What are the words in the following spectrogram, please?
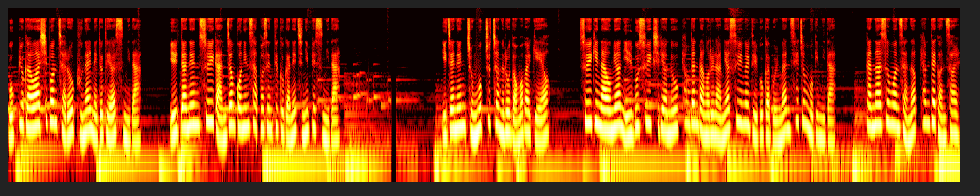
목표가와 10원 차로 분할 매도되었습니다. 일단은 수익 안정권인 4% 구간에 진입했습니다. 이제는 종목 추천으로 넘어갈게요. 수익이 나오면 일부 수익 실현 후 평단 방어를 하며 스윙을 들고 가볼만 세 종목입니다. 하나 송원산업 현대건설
